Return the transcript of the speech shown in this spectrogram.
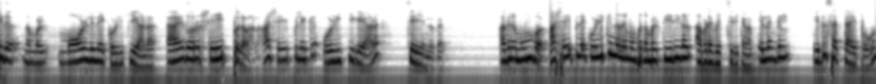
ഇത് നമ്മൾ മോൾഡിലേക്ക് ഒഴിക്കുകയാണ്. അതായത് ഓരോ ഷേപ്പുകളാണ് ആ ഷേപ്പിലേക്ക് ഒഴിക്കുകയാണ് ചെയ്യുന്നത്. അതിനു മുമ്പ് ആ ഷേപ്പിലേക്ക് ഒഴിക്കുന്നതിന് മുമ്പ് നമ്മൾ തിരികൾ അവിടെ വെച്ചിരിക്കണം. ഇല്ലെങ്കിൽ ഇത് സെറ്റായി പോകും.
